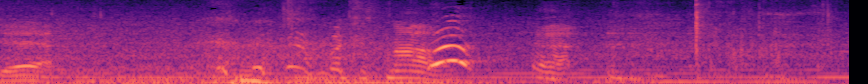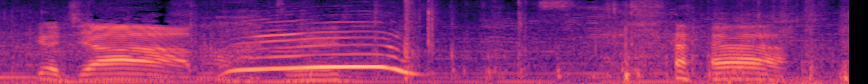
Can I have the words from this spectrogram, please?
death. What's your smile? Good job. Woo!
